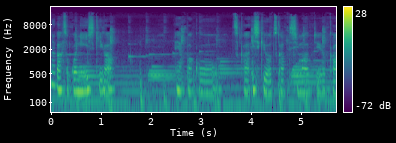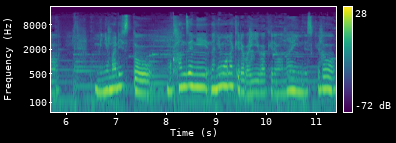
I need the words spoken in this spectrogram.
なんかそこに意識がやっぱこう使意識を使ってしまうというかミニマリストもう完全に何もなければいいわけではないんですけど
